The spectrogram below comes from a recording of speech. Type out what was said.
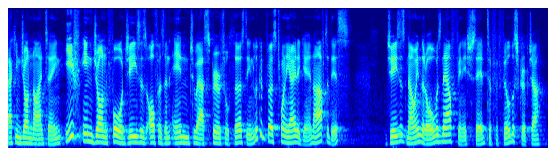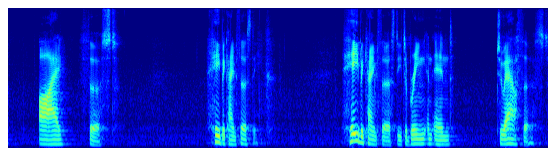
Back in John 19, if in John 4 Jesus offers an end to our spiritual thirsting, look at verse 28 again. After this, Jesus, knowing that all was now finished, said, To fulfill the scripture, I thirst. He became thirsty. He became thirsty to bring an end to our thirst.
